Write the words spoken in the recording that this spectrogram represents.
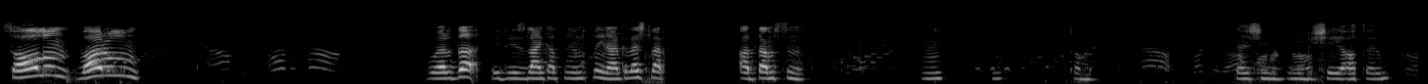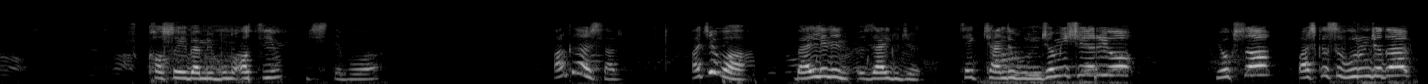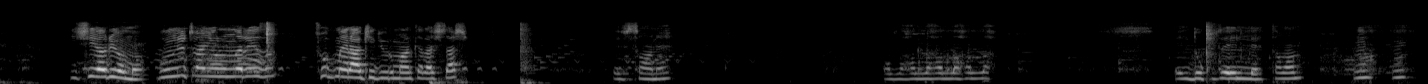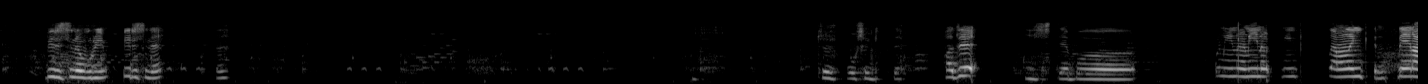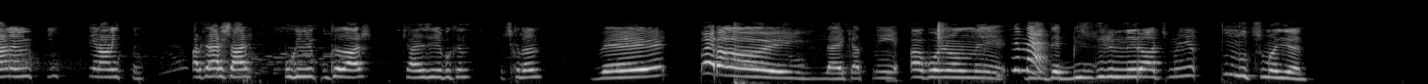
sağ olun, var olun. Bu arada hepiniz like atmayı unutmayın arkadaşlar. Adamsınız. Hı, hı. Tamam. Ben şimdi bunu bir şeye atarım. Şu kasayı ben bir bunu atayım. İşte bu. Arkadaşlar acaba Belle'nin özel gücü tek kendi vurunca mı işe yarıyor? Yoksa başkası vurunca da işe yarıyor mu? Bunu lütfen yorumlara yazın. Çok merak ediyorum arkadaşlar. Efsane. Allah Allah Allah Allah. 59 50 tamam. Hı, hı. Birisine vurayım. Birisine. Tüh boşa gitti. Hadi. İşte bu. Arkadaşlar bugünlük bu kadar. Kendinize iyi bakın. Hoşçakalın. Ve bay bay. Like atmayı, abone olmayı, bir de bildirimleri açmayı unutmayın.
